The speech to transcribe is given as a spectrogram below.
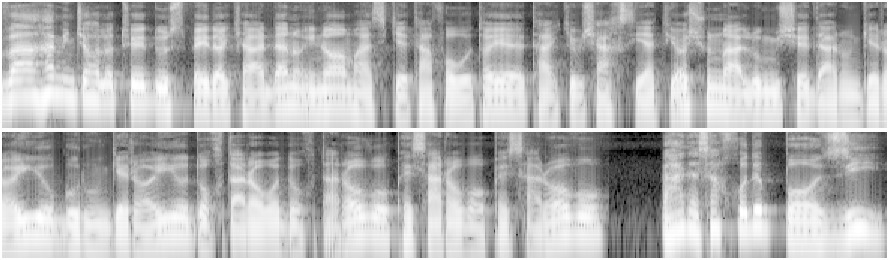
و همینجا حالا توی دوست پیدا کردن و اینا هم هست که تفاوت‌های ترکیب شخصیتی هاشون معلوم میشه درونگرایی و برونگرایی و دخترا و دخترا و پسرا و پسرا و بعد اصلا خود بازی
